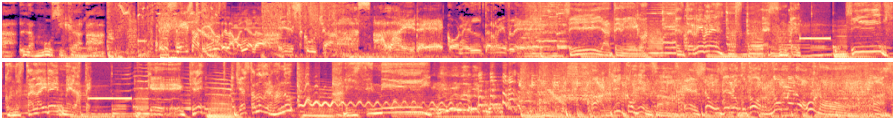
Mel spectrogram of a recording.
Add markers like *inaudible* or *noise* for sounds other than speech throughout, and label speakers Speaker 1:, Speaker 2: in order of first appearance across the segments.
Speaker 1: llega la música a...
Speaker 2: De 6 a 10 de la mañana, escuchas al aire con el terrible.
Speaker 3: Sí, ya te digo. El terrible es un pe... Sí, pues, cuando está al aire me la pe... ¿Qué? ¿Qué? ¿Ya estamos grabando? Avísenme. Aquí comienza el show del locutor número.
